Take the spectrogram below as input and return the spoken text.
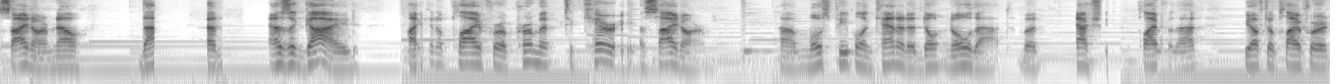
sidearm. Now, that as a guide, I can apply for a permit to carry a sidearm. Uh, most people in Canada don't know that, but actually apply for that. You have to apply for it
